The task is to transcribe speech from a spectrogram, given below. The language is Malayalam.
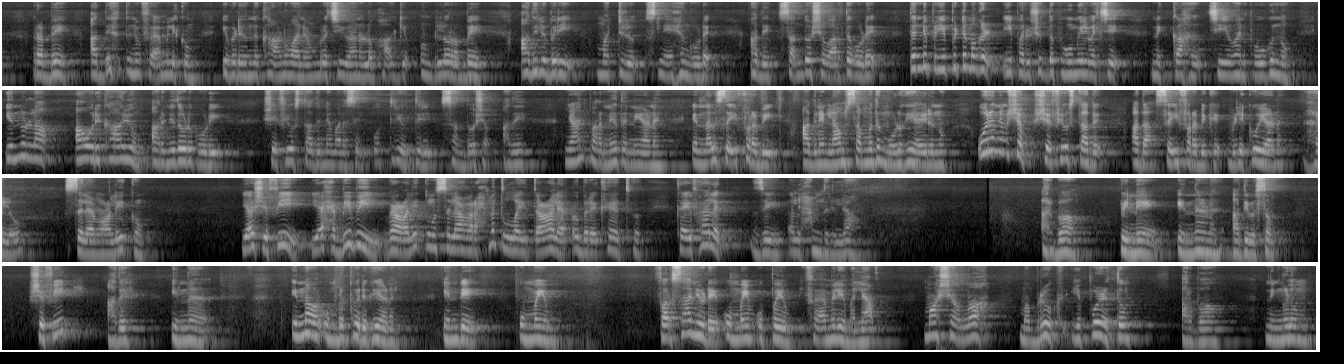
റബ്ബേ അദ്ദേഹത്തിനും ഫാമിലിക്കും ഇവിടെ ഒന്ന് കാണുവാനും ഉമ്ര ചെയ്യുവാനുള്ള ഭാഗ്യം ഉണ്ടല്ലോ റബ്ബേ. അതിലുപരി മറ്റൊരു സ്നേഹം കൂടെ അതെ സന്തോഷ വാർത്ത കൂടെ. തന്റെ പ്രിയപ്പെട്ട മകൾ ഈ പരിശുദ്ധ ഭൂമിയിൽ വെച്ച് നിക്കാഹ് ചെയ്യുവാൻ പോകുന്നു എന്നുള്ള ആ ഒരു കാര്യവും അറിഞ്ഞതോടുകൂടി ഷെഫി ഉസ്താദിന്റെ മനസ്സിൽ ഒത്തിരി ഒത്തിരി സന്തോഷം. അതെ ഞാൻ പറഞ്ഞത് തന്നെയാണ്. എന്നാൽ സെയ്ഫ് റബി അതിനെല്ലാം സമ്മതം മൂളുകയായിരുന്നു. ഒരു നിമിഷം ഷെഫി ഉസ്താദ് അതാ സെയ്ഫ് റബിക്ക് വിളിക്കുകയാണ്. ഹലോ സലാമലൈക്കും യാ ഷെഫി യാ ഹബീബി വലൈക്കും അസ്സലാം വറഹമത്തല്ലായി താല വബറകാതുഹു. കൈഫ ലക് സൈൻ അൽഹംദുലില്ലാ അർബ പിന്നെ എന്നാണ് ആ ദിവസം? ഷെഫി അതെ ഇന്ന് ഇന്ന് അവർ വരികയാണ്. എന്റെ ഉമ്മയും ഫർസാനിയുടെ ഉമ്മയും ഉപ്പയും ഫാമിലിയുമെല്ലാം മാഷാ അല്ലാഹ് മബ്രൂഖ് എപ്പോഴെത്തും? അർബ നിങ്ങളും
